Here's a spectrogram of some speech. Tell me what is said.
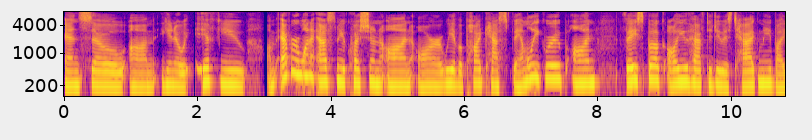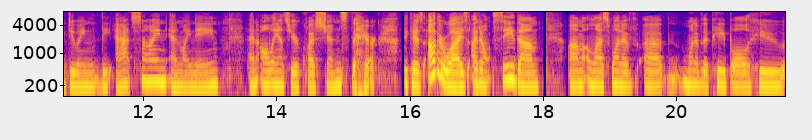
And so, um, you know, if you um, ever want to ask me a question on our, we have a podcast family group on Facebook. All you have to do is tag me by doing the at sign and my name, and I'll answer your questions there because otherwise I don't see them um, unless one of uh, one of the people who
